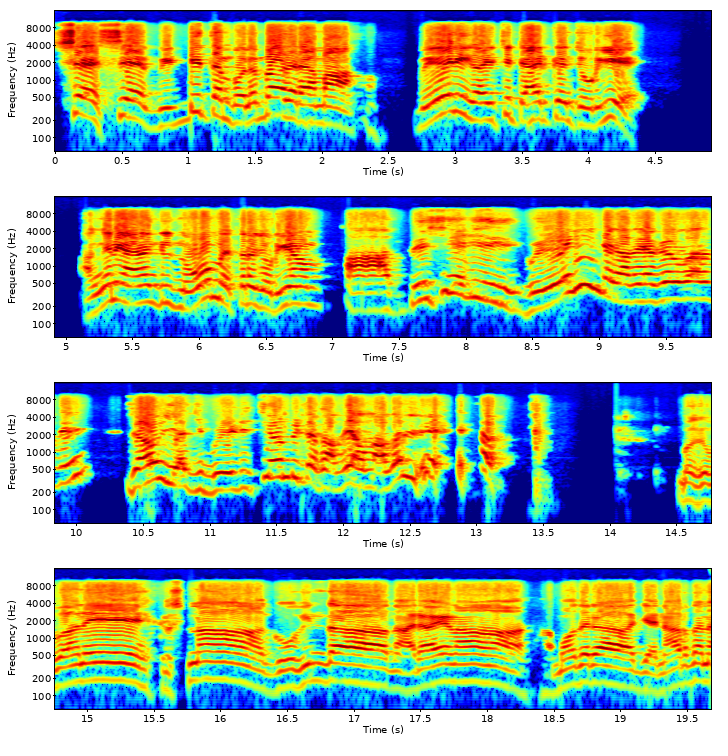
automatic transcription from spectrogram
ശേ ശേ വിഡിത്തം പുലമ്പാതെ രാമ. വേളി കഴിച്ചിട്ടായിരിക്കും ചൊറിയേ. അങ്ങനെയാണെങ്കിൽ നോം എത്ര ചൊറിയണം അത് ശരി. വേണിന്റെ കഥയൊക്കെ പറഞ്ഞ് ഞാൻ വിചാരിച്ചു കഥയാണ് അതല്ലേ? ഭഗവാനെ കൃഷ്ണ ഗോവിന്ദ നാരായണ ദാമോദര ജനാർദ്ദന.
